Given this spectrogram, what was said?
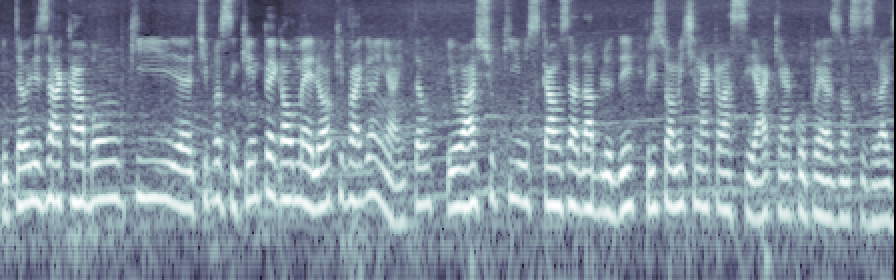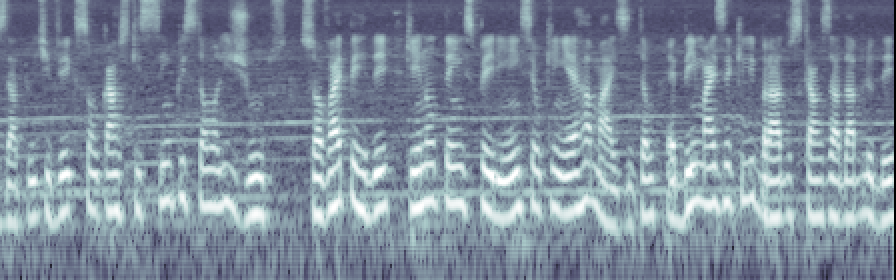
Então eles acabam que é tipo assim, quem pegar o melhor que vai ganhar. Então eu acho que os carros AWD, principalmente na classe A, quem acompanha as nossas lives da Twitch vê que são carros que sempre estão ali juntos. Só vai perder quem não tem experiência ou quem erra mais. Então é bem mais equilibrado os carros AWD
